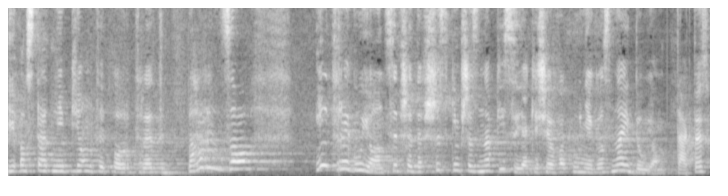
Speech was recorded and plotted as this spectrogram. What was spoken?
I ostatni, piąty portret, bardzo intrygujący przede wszystkim przez napisy, jakie się wokół niego znajdują. Tak, to jest,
